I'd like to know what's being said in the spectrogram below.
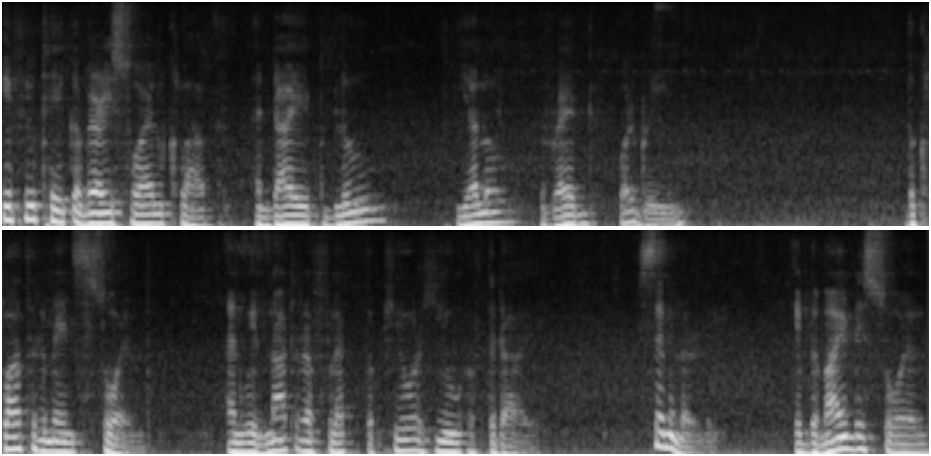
If you take a very soiled cloth and dye it blue, yellow, red, or green, the cloth remains soiled and will not reflect the pure hue of the dye. Similarly, if the mind is soiled,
